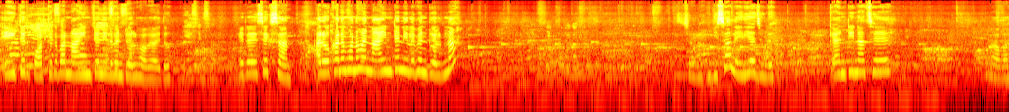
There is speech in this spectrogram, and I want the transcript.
এইটের পর থেকে বা নাইন টেন ইলেভেন টুয়েলভ হবে হয়তো। এটা সেকশান আর ওখানে মনে হয় নাইন টেন ইলেভেন টুয়েলভ না? চলো, বিশাল এরিয়া জুড়ে। ক্যান্টিন আছে। বাবা।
